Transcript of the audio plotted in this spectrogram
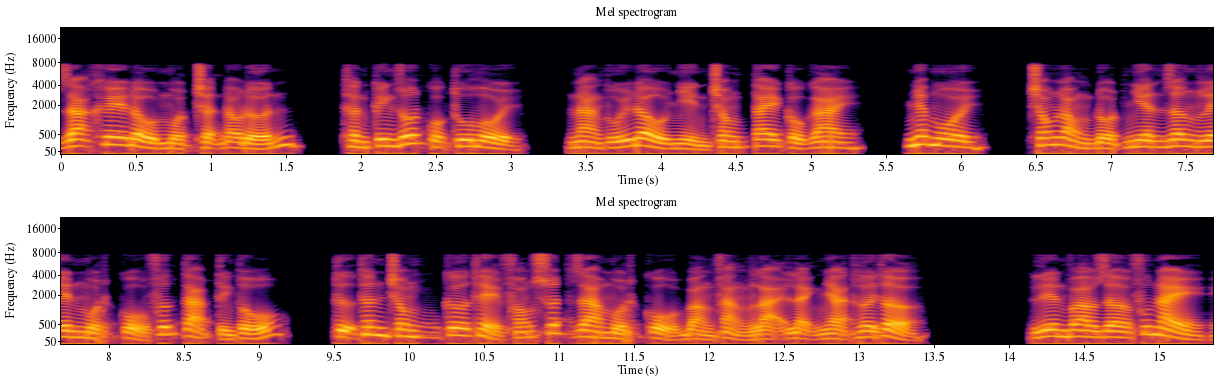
Dạ khê đầu một trận đau đớn, thần kinh rốt cuộc thu hồi, nàng túi đầu nhìn trong tay cầu gai, nhấp môi, trong lòng đột nhiên dâng lên một cổ phức tạp tình tố, tự thân trong cơ thể phóng xuất ra một cổ bằng phẳng lại lạnh nhạt hơi thở. Liên vào giờ phút này,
